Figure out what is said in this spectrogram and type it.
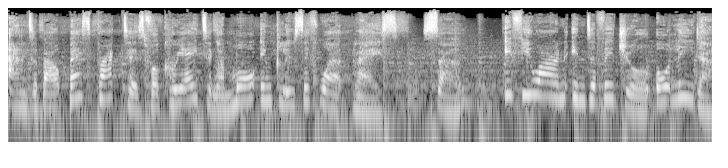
and about best practice for creating a more inclusive workplace. So, if you are an individual or leader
